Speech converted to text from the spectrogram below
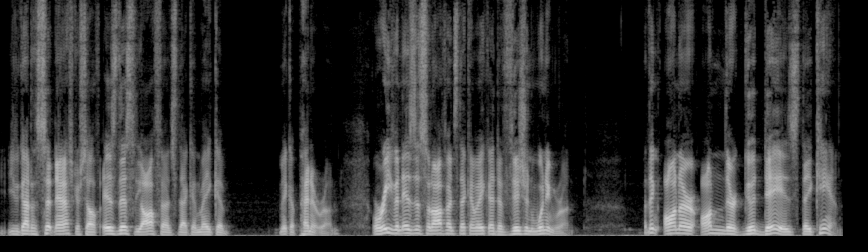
you've got to sit and ask yourself: Is this the offense that can make a make a pennant run, or even is this an offense that can make a division winning run? I think on their on their good days they can.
